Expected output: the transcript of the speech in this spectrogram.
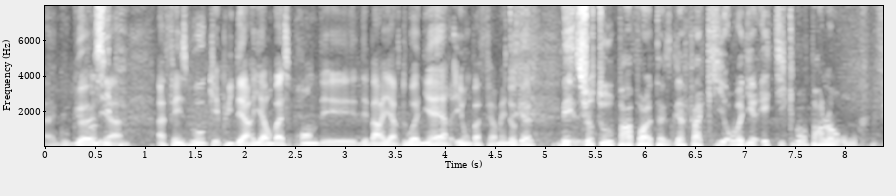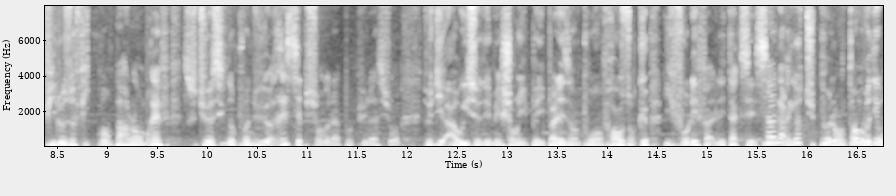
à Google et Principe. à, à Facebook, et puis derrière, on va se prendre des, des barrières douanières et on va fermer nos gueules. Mais surtout par rapport à la taxe GAFA, qui, on va dire éthiquement parlant ou philosophiquement parlant, bref, ce que tu veux, c'est point de vue réception de la population, tu dis ah oui, c'est des méchants, ils payent pas les impôts en France, donc euh, il faut les, taxer. Ça, à la rigueur, tu peux l'entendre. On va dire,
